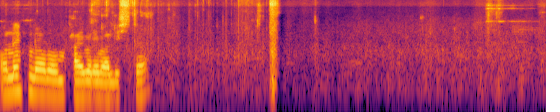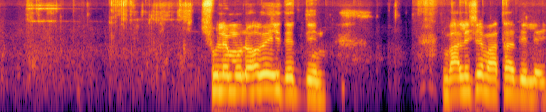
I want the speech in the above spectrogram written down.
অনেক নরম ফাইবারের বালিশটা। শুলে মনে হবে ঈদের দিন। বালিশে মাথা দিলেই।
